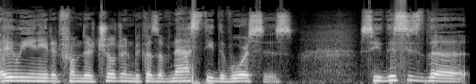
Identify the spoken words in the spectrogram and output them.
alienate it from their children because of nasty divorces. See, this is the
